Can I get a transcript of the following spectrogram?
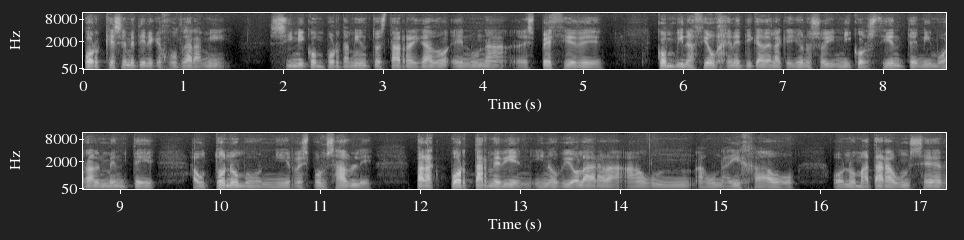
¿Por qué se me tiene que juzgar a mí si mi comportamiento está arraigado en una especie de combinación genética de la que yo no soy ni consciente, ni moralmente autónomo, ni responsable para portarme bien y no violar a, a una hija o, o no matar a un ser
